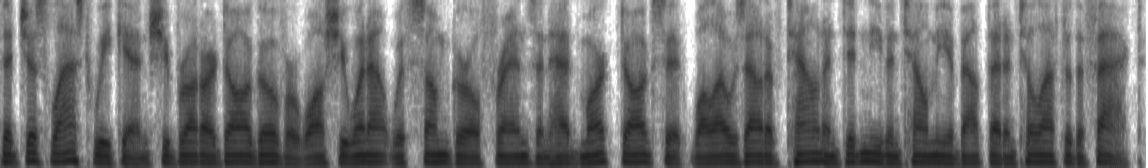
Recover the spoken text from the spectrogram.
That just last weekend she brought our dog over while she went out with some girlfriends and had Mark dog sit while I was out of town and didn't even tell me about that until after the fact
